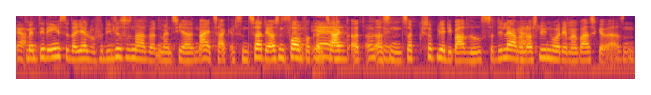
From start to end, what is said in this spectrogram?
Ja. men det er det eneste, der hjælper, fordi lige så snart, at man siger nej tak, altså, så er det også en form for Ja, ja, kontakt, og, okay. og sådan, så, så bliver de bare ved. Så det lærer man Ja. også lynhurtigt, at man bare skal være sådan,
